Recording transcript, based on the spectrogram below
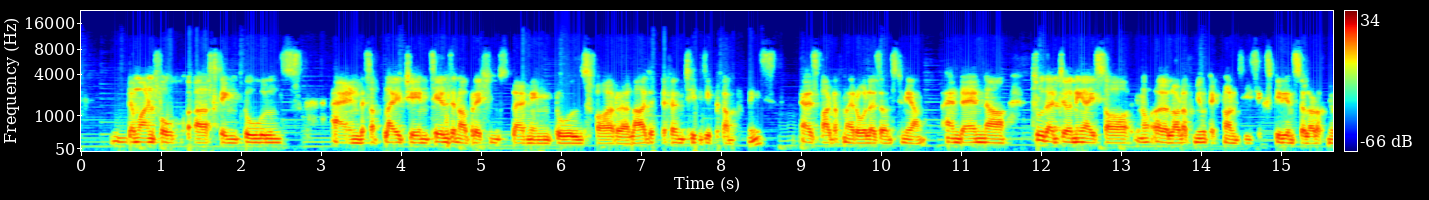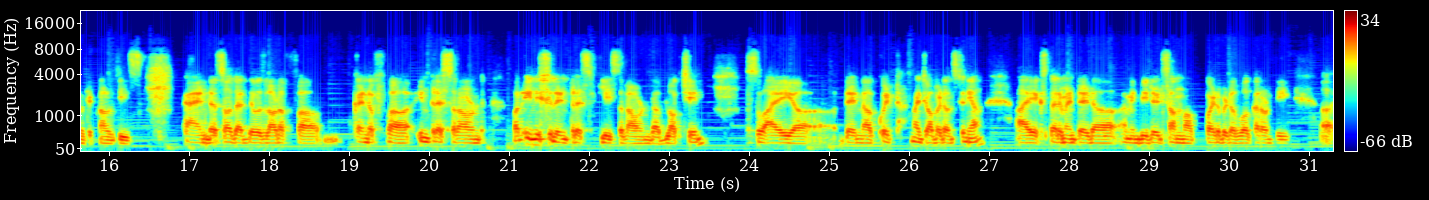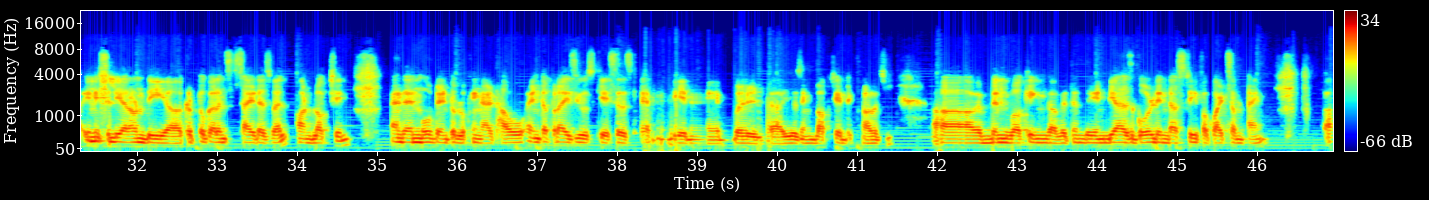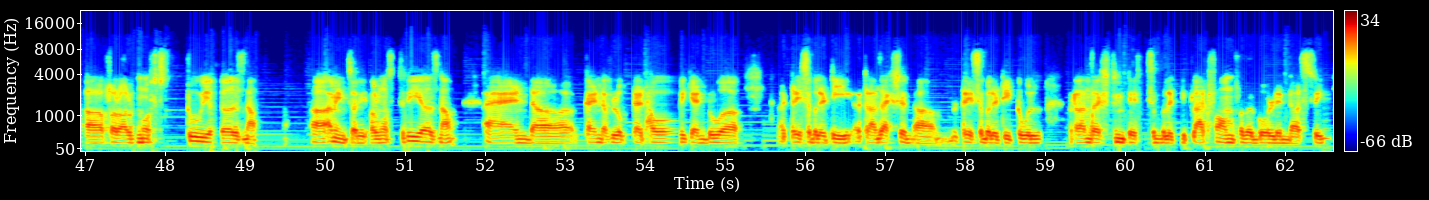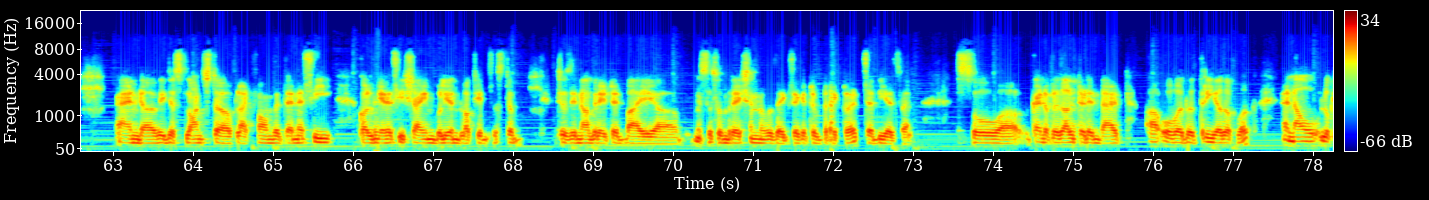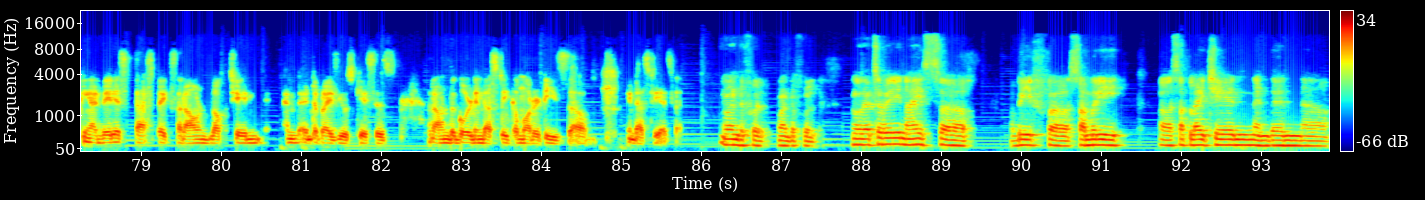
demand forecasting tools and the supply chain sales and operations planning tools for large FMCG companies as part of my role as Ernst & Young. And then uh, through that journey, I saw you know a lot of new technologies, experienced a lot of new technologies, and saw that there was a lot of uh, kind of uh, interest around, or initial interest at least around uh, blockchain. So I uh, then uh, quit my job at Ernst Young. I experimented. Uh, I mean, we did some uh, quite a bit of work around the uh, initially around the cryptocurrency side as well on blockchain, and then moved into looking at how enterprise use cases can be enabled using blockchain technology. I've been working within the India's gold industry for quite some time, for almost two years now. I mean, sorry, almost three years now and uh, kind of looked at how we can do a, a traceability, a transaction um, traceability tool, transaction traceability platform for the gold industry. And uh, we just launched a platform with NSE called the NSE Shine Bullion Blockchain System, which was inaugurated by uh, Mr. Sundaresan, who was the executive director at SEBI as well. So, uh, kind of resulted in that uh, over the three years of work. And now looking at various aspects around blockchain and enterprise use cases around the gold industry, commodities um, industry as well. Wonderful, wonderful. No, that's a very nice uh, brief uh, summary. Uh, supply chain, and then uh,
